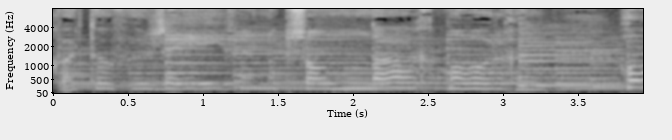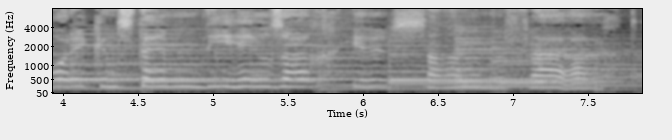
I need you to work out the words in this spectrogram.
Kwart over zeven op zondagmorgen hoor ik een stem die heel zachtjes aan me vraagt:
